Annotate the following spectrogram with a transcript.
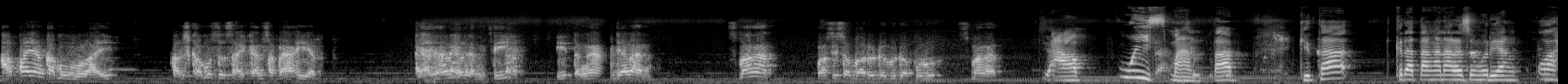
apa yang kamu mulai, harus kamu selesaikan sampai akhir. Jangan berhenti di tengah jalan. Semangat, mahasiswa baru 2020, semangat. Siap. Wis, mantap. Kita kedatangan narasumber yang wah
